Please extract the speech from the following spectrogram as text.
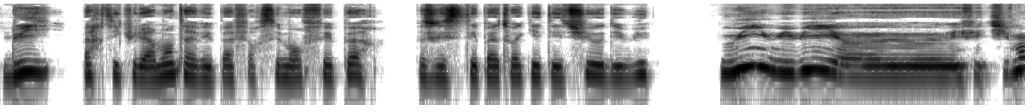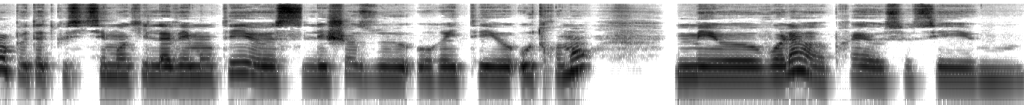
Lui, particulièrement, t'avais pas forcément fait peur parce que c'était pas toi qui étais dessus au début. Oui, oui, oui, euh, effectivement. Peut-être que si c'est moi qui l'avais monté, euh, les choses euh, auraient été autrement. Mais voilà, après, c'est mmh,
